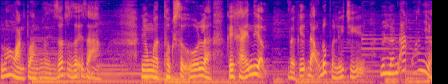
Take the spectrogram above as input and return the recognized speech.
nó hoàn toàn thể rất là dễ dàng. Nhưng mà thực sự là cái khái niệm về cái đạo đức và lý trí nó lấn át quá nhiều.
